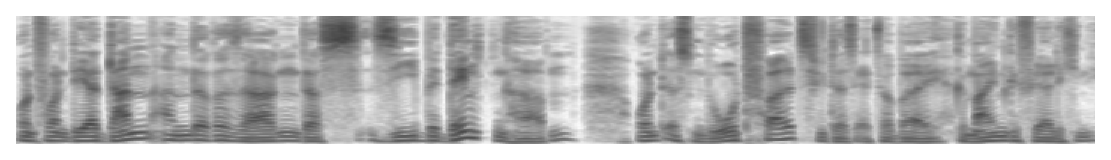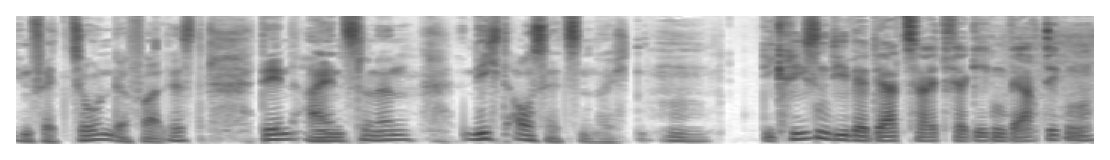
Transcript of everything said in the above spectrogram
und von der dann andere sagen, dass sie Bedenken haben und es notfalls, wie das etwa bei gemeingefährlichen Infektionen der Fall ist, den Einzelnen nicht aussetzen möchten. Hm. Die Krisen, die wir derzeit vergegenwärtigen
